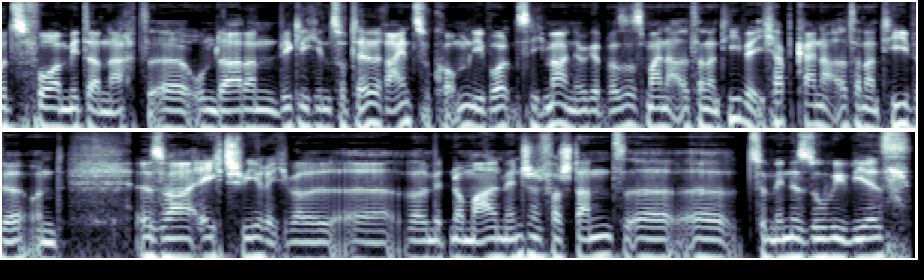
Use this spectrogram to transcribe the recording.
kurz vor Mitternacht, äh, um da dann wirklich ins Hotel reinzukommen. Die wollten es nicht machen. Ich habe gesagt, was ist meine Alternative? Ich habe keine Alternative und es war echt schwierig, weil, äh, weil mit normalem Menschenverstand, äh, äh, zumindest so wie wir es,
